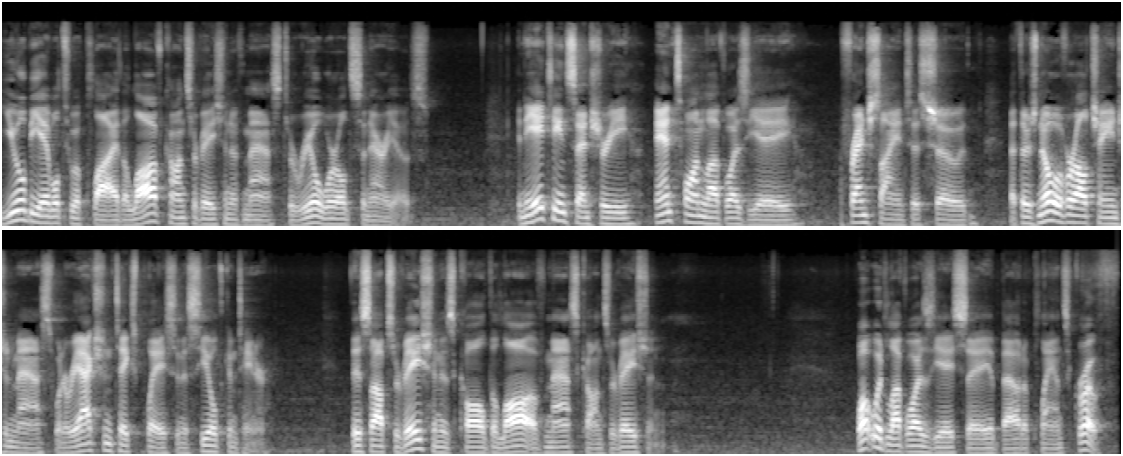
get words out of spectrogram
you will be able to apply the law of conservation of mass to real-world scenarios. In the 18th century, Antoine Lavoisier, a French scientist, showed that there's no overall change in mass when a reaction takes place in a sealed container. This observation is called the law of mass conservation. What would Lavoisier say about a plant's growth?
